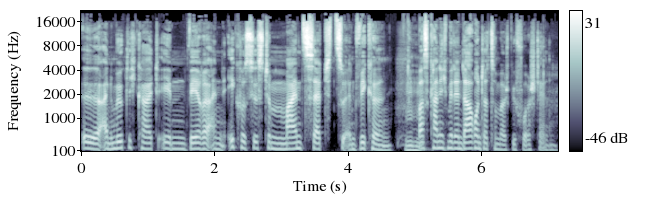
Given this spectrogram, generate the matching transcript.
Äh, äh, eine Möglichkeit eben wäre, ein Ecosystem-Mindset zu entwickeln. Mhm. Was kann ich mir denn darunter zum Beispiel vorstellen?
